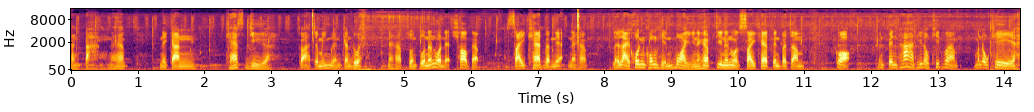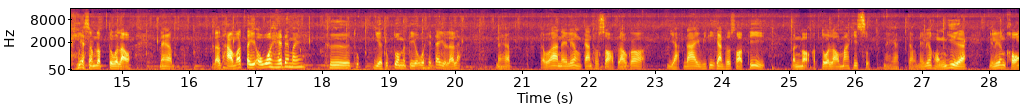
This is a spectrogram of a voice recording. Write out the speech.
ต่างๆนะครับ ในการแคสเหยื่อก็อาจจะไม่เหมือนกันด้วยนะครับ ส่วนตัวนันหนวดเนี่ยชอบแบบไซส์แคสแบบเนี้ยนะครับ หลายๆ คนคงเห็นบ่อยนะครับ ที่นันหนวดไซส์แคสเป็นประจำก็มันเป็นท่าที่เราคิดว่ามันโอเคสำหรับตัวเรานะครับ แล้วถามว่าตีโอเวอร์เฮดได้ไหมคือทุกเหยื่อทุกตัวมันตีโอเวอร์เฮดได้อยู่แล้วแหละนะครับ แต่ว่าในเรื่องของการทดสอบเราก็อยากได้วิธีการทดสอบที่ มันเหมาะกับตัวเรามากที่สุดนะครับ แต่ในเรื่องของเหยื่อในเรื่องของ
